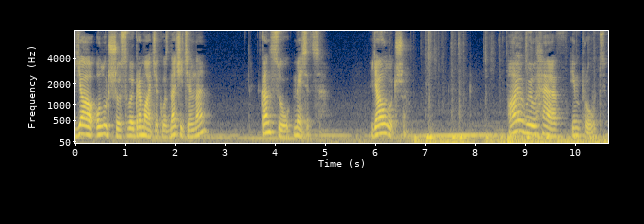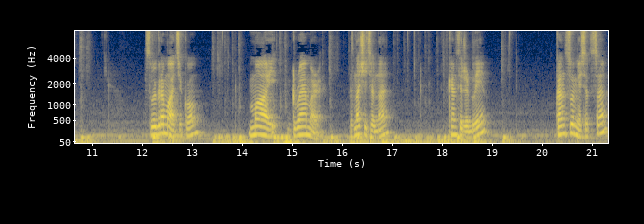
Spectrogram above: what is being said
Я улучшу свою грамматику значительно к концу месяца. Я улучшу. I will have improved свою грамматику. My grammar значительно. Considerably. К концу месяца.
